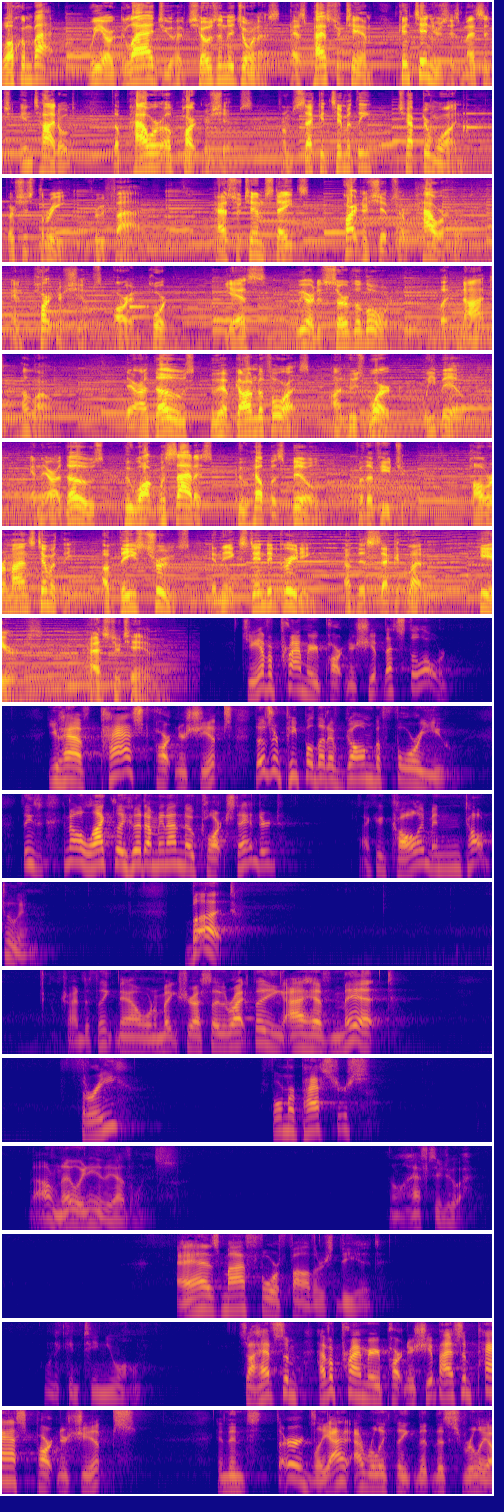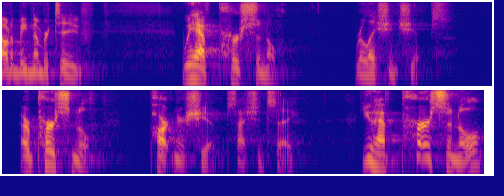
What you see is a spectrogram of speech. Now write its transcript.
Welcome back. We are glad you have chosen to join us as Pastor Tim continues his message entitled The Power of Partnerships from 2 Timothy chapter 1 verses 3 through 5. Pastor Tim states, partnerships are powerful and partnerships are important. Yes, we are to serve the Lord, but not alone. There are those who have gone before us on whose work we build, and there are those who walk beside us who help us build for the future. Paul reminds Timothy of these truths in the extended greeting of this second letter. Here's Pastor Tim. So you have a primary partnership, that's the Lord. You have past partnerships, those are people that have gone before you. These, in all likelihood, I mean, I know Clark Standard. I could call him and talk to him. But I'm trying to think now, I want to make sure I say the right thing. I have met three former pastors. I don't know any of the other ones. I don't have to, do I? As my forefathers did. I want to continue on. So I have some I have a primary partnership, I have some past partnerships. And then thirdly, I, I really think that this really ought to be number two. We have personal relationships, or personal partnerships, I should say. You have personal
